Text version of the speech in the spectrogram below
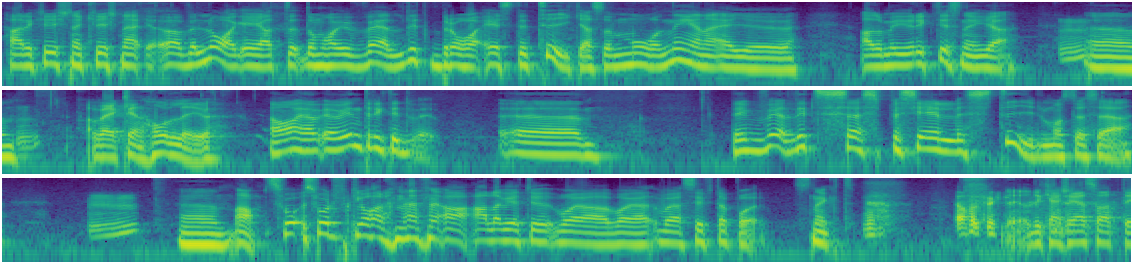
Hare Krishna Krishna överlag är att de har ju väldigt bra estetik. Alltså målningarna är ju, ja de är ju riktigt snygga. Mm. Eh, Ja, verkligen håller ju. Ja, jag, jag vet inte riktigt. eh, det är väldigt så här, speciell stil måste jag säga. Mm. Eh, ja, svår, svårt att förklara men ja, alla vet ju vad jag, vad, jag, vad jag syftar på. Snyggt. Ja, det- Det, det kanske är så att det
